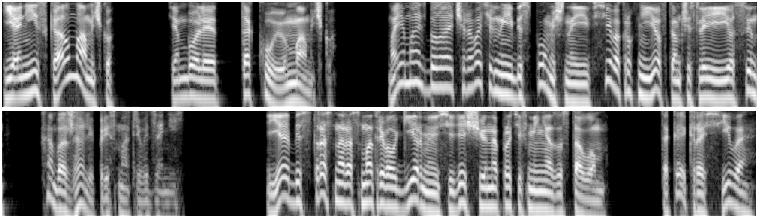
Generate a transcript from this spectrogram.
Я не искал мамочку. Тем более такую мамочку. Моя мать была очаровательной и беспомощной, и все вокруг нее, в том числе и ее сын, обожали присматривать за ней. Я бесстрастно рассматривал Гермию, сидящую напротив меня за столом. Такая красивая,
